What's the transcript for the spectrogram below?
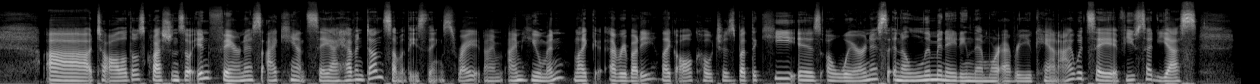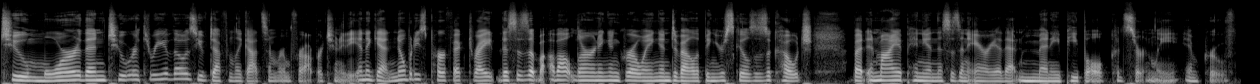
uh, to all of those questions. So, in fairness, I can't say I haven't done some of these things, right? I'm, I'm human, like everybody, like all coaches, but the key is awareness and eliminating them wherever you can. I would say if you said yes to more than two or three of those, you've definitely got some room for opportunity. And again, nobody's perfect, right? This is about learning and growing and developing your skills as a coach. But in my opinion, this is an area that many people could certainly improve.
